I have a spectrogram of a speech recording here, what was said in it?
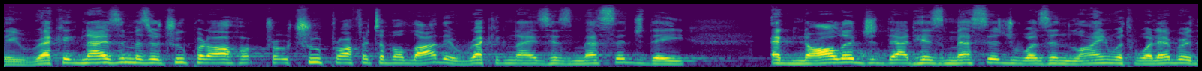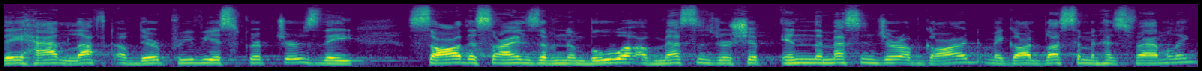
They recognize him as a true prophet, of Allah. They recognize his message. They acknowledged that his message was in line with whatever they had left of their previous scriptures. They saw the signs of nubuwa, of messengership in the messenger of God. May God bless him and his family.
